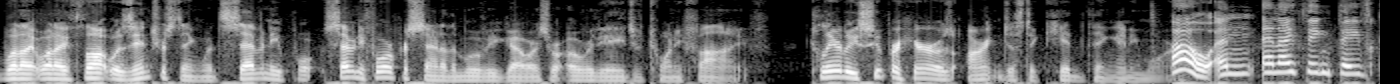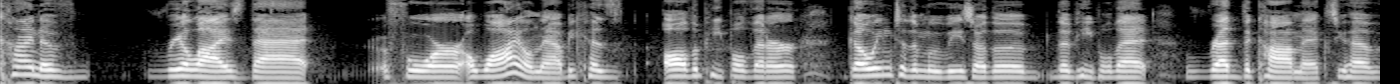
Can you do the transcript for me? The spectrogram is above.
What I what I thought was interesting was 74 percent of the moviegoers were over the age of twenty five. Clearly, superheroes aren't just a kid thing anymore. Oh, and and I think they've kind of realized that for a while now because all the people that are going to the movies are the the people that read the comics. You have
